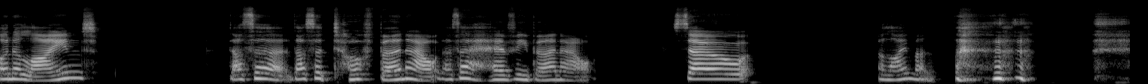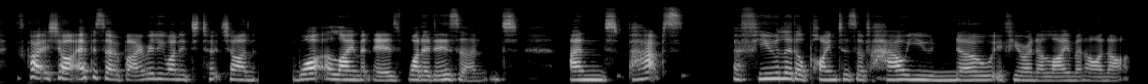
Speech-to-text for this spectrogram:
unaligned, that's a that's a tough burnout. That's a heavy burnout. So alignment. it's quite a short episode, but I really wanted to touch on what alignment is, what it isn't, and perhaps a few little pointers of how you know if you're in alignment or not.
